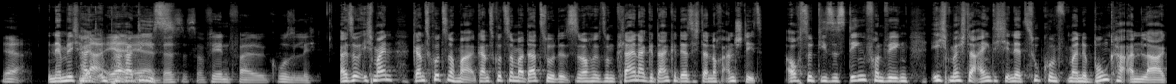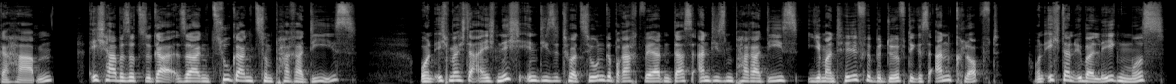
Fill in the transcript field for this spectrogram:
Ja. Nämlich halt ja, im ja, Paradies. Ja, das ist auf jeden Fall gruselig. Also ich meine, ganz kurz nochmal, ganz kurz nochmal dazu, das ist noch so ein kleiner Gedanke, der sich dann noch ansteht. Auch so dieses Ding von wegen, ich möchte eigentlich in der Zukunft meine Bunkeranlage haben. Ich habe sozusagen Zugang zum Paradies. Und ich möchte eigentlich nicht in die Situation gebracht werden, dass an diesem Paradies jemand Hilfebedürftiges anklopft und ich dann überlegen muss,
